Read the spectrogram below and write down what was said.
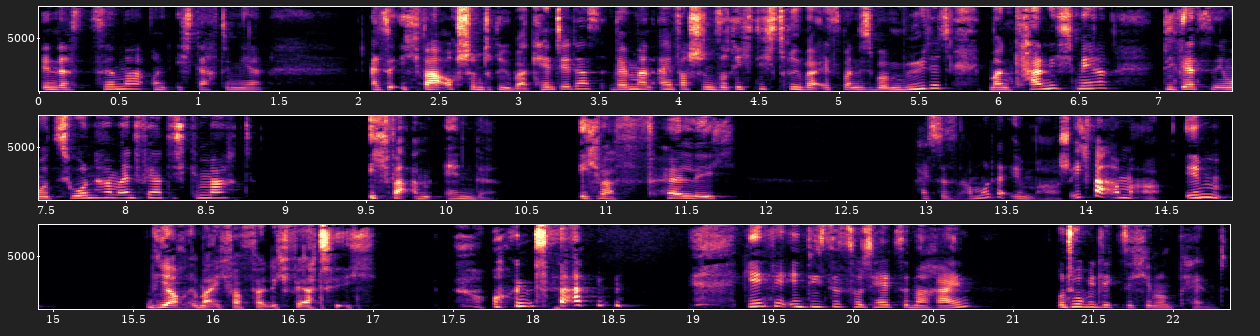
in das Zimmer und ich dachte mir, also ich war auch schon drüber. Kennt ihr das? Wenn man einfach schon so richtig drüber ist, man ist übermüdet, man kann nicht mehr, die ganzen Emotionen haben einen fertig gemacht. Ich war am Ende. Ich war völlig, heißt das am oder im Arsch? Ich war am Arsch, im, wie auch immer, ich war völlig fertig. Und dann gehen wir in dieses Hotelzimmer rein und Tobi legt sich hin und pennt.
